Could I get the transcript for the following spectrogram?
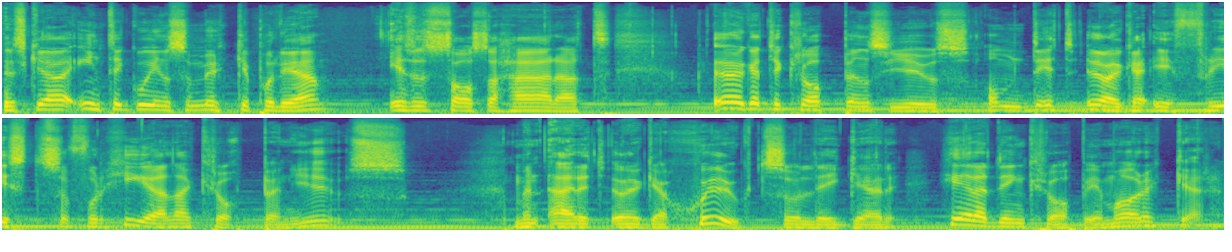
nu ska jag inte gå in så mycket på det. Jesus sa så här att ögat är kroppens ljus. Om ditt öga är friskt så får hela kroppen ljus. Men är ditt öga sjukt så ligger hela din kropp i mörker.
